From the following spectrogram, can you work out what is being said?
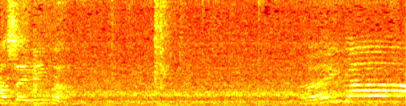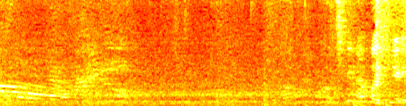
到声音了。哎呀！今天回去一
